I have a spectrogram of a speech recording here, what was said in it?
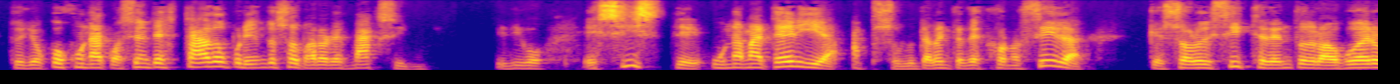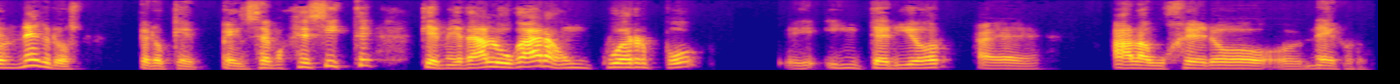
Entonces yo cojo una ecuación de estado poniendo esos valores máximos. Y digo, existe una materia absolutamente desconocida que solo existe dentro de los agujeros negros, pero que pensemos que existe, que me da lugar a un cuerpo eh, interior eh, al agujero negro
